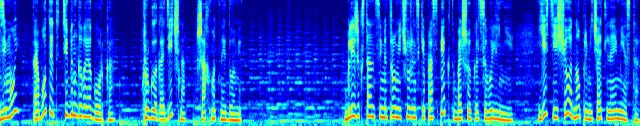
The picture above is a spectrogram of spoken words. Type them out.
Зимой работает тюбинговая горка. Круглогодично – шахматный домик. Ближе к станции метро Мичуринский проспект Большой кольцевой линии есть еще одно примечательное место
